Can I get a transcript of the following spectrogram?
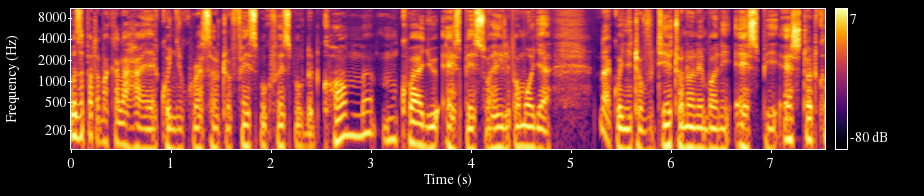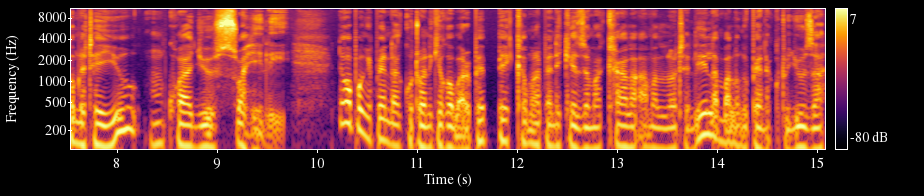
wazapata makala haya kwenye ukurasa wetu wa Facebook, facebook.com mkwaju SBS swahili, pamoja na kwenye tovuti yetu anwani ambayo ni sbs.com.au mkwaju swahili. Iwapo ungependa kutuandikia kwa barua pepe kama unapendekezo ya makala ama lolote lile ambalo ungependa kutujuza,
